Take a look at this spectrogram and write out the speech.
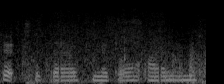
To the middle island.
